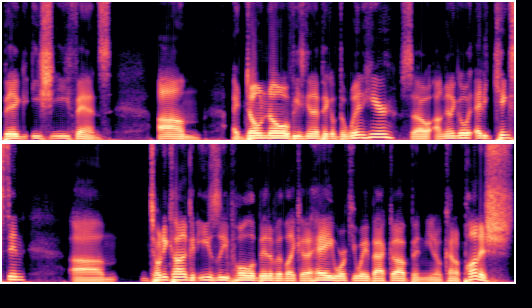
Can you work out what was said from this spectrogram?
big Ishii fans. Um, I don't know if he's gonna pick up the win here, so I'm gonna go with Eddie Kingston. Um, Tony Khan could easily pull a bit of a like a hey, work your way back up and you know kind of punish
